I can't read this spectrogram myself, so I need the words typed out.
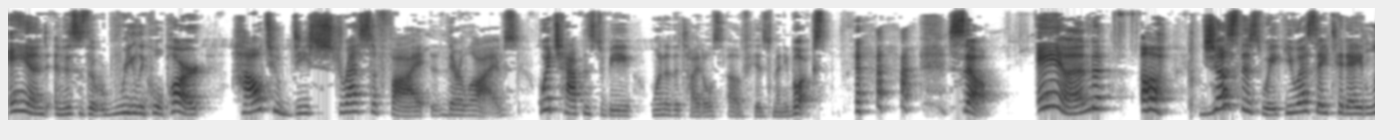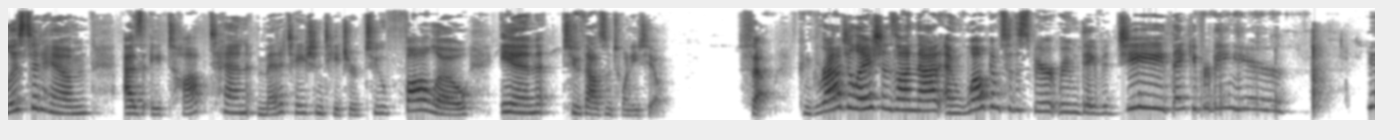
and and this is the really cool part how to de-stressify their lives which happens to be one of the titles of his many books. so, and oh, just this week, USA Today listed him as a top 10 meditation teacher to follow in 2022. So, congratulations on that and welcome to the Spirit Room, davidji. Thank you for being here. Yay.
